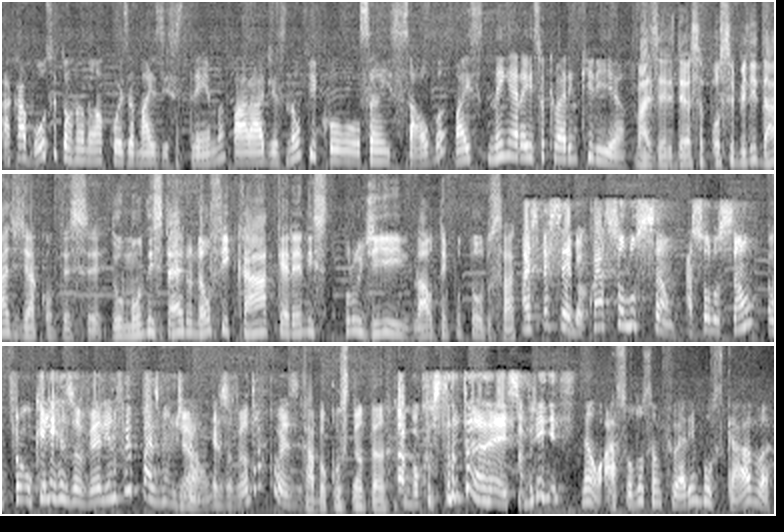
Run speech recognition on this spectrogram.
acabou se tornando uma coisa mais extrema. Parades não ficou sã e salva, mas nem era isso que o Eren queria. Mas ele deu essa possibilidade de acontecer. Do mundo externo não ficar querendo explodir lá o tempo todo, saca? Mas perceba, qual é a solução? A solução, o, o que ele resolveu ali não foi paz mundial. Não. Ele resolveu outra coisa. Acabou com os tantãs. Acabou Tantan, é sobre isso. Não, a solução que o Eren buscava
